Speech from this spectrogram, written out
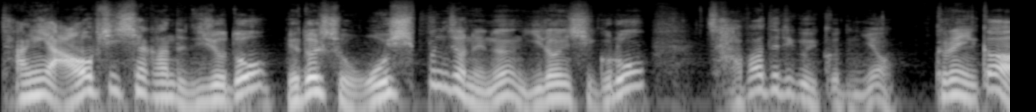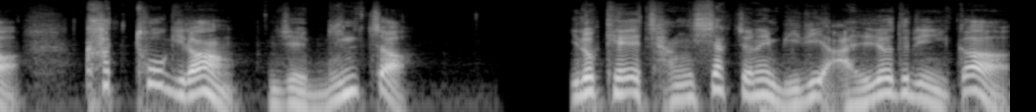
장이 9시 시작하는데 늦어도 8시 50분 전에는 이런 식으로 잡아드리고 있거든요. 그러니까 카톡이랑 이제 문자 이렇게 장 시작 전에 미리 알려드리니까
